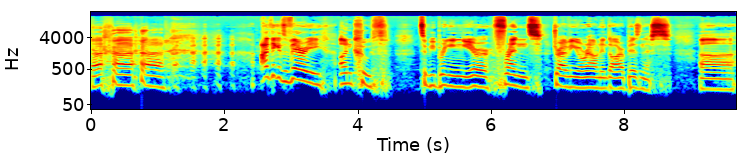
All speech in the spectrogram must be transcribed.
Uh, I think it's very uncouth to be bringing your friends driving you around into our business. Uh,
